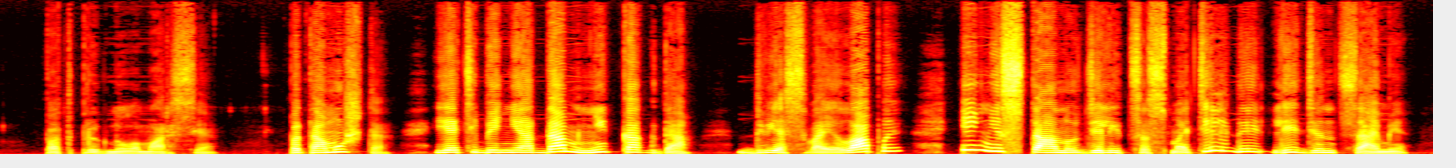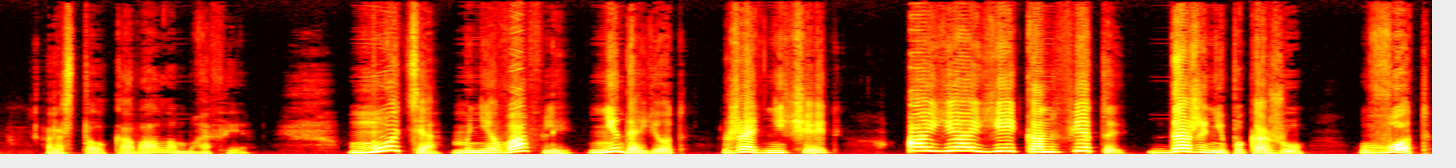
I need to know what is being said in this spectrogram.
— подпрыгнула Марсия. «Потому что я тебе не отдам никогда две свои лапы и не стану делиться с Матильдой леденцами», — растолковала мафия. «Мотя мне вафли не дает, жадничает, а я ей конфеты даже не покажу. Вот,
